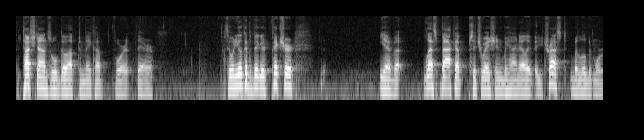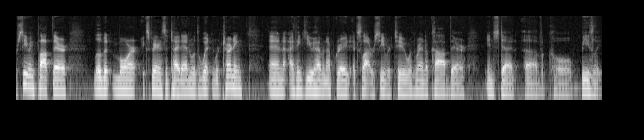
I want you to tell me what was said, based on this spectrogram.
the touchdowns will go up to make up for it there. So when you look at the bigger picture, you have a less backup situation behind Elliott that you trust, but a little bit more receiving pop there, a little bit more experience at tight end with Witten returning, and I think you have an upgrade at slot receiver too with Randall Cobb there instead of Cole Beasley.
